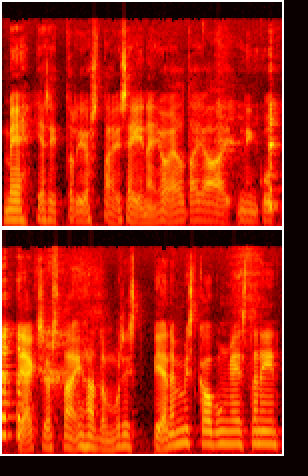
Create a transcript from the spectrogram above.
me, ja sitten oli jostain Seinäjoelta ja niin kuin, tiedätkö, jostain ihan tommosista pienemmistä kaupungeista, niin,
